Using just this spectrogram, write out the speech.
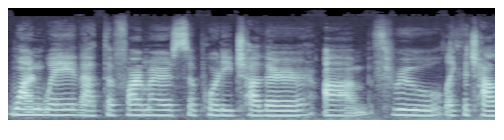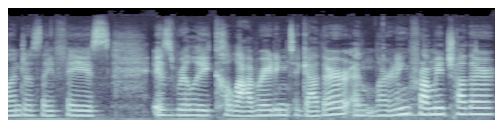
one way that the farmers support each other um, through like the challenges they face is really collaborating together and learning from each other.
